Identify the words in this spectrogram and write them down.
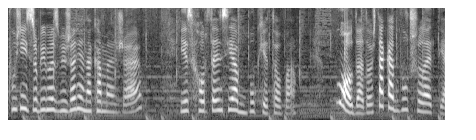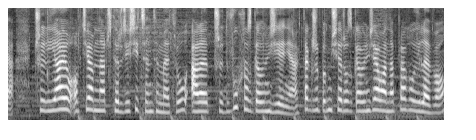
Później zrobimy zbliżenie na kamerze. Jest hortensja bukietowa. Młoda dość, taka dwu, trzyletnia. Czyli ja ją obcięłam na 40 cm, ale przy dwóch rozgałęzieniach, tak żeby mi się rozgałęziała na prawo i lewo,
